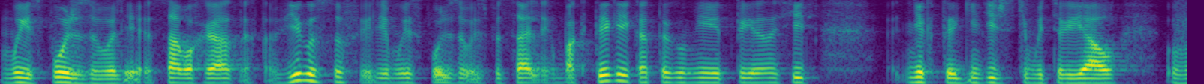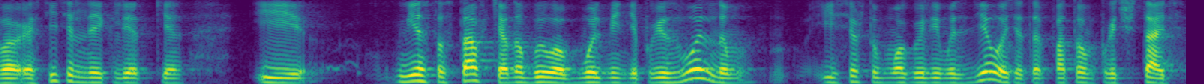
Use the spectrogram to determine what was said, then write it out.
Мы использовали самых разных там, вирусов или мы использовали специальных бактерий, которые умеют переносить некоторый генетический материал в растительные клетки. И место вставки оно было более-менее произвольным, и все, что мы могли мы сделать, это потом прочитать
